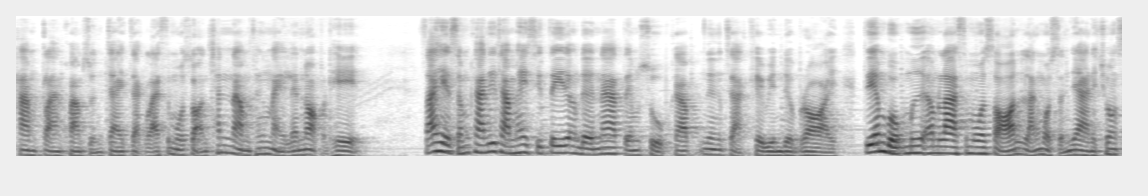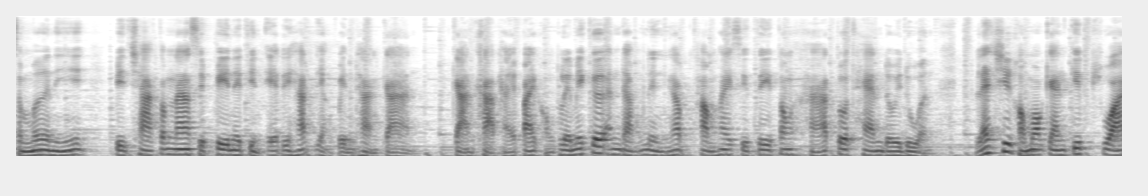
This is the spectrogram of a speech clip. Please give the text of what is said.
ท่ามกลางความสนใจจากหลายสโมสรชั้นนำทั้งในและนอกประเทศ สาเหตุสำคัญที่ทำให้ซิตี้ต้องเดินหน้าเต็มสูบครับ เนื่องจากเควินเดอบรอยเตรียมบกมืออำลาสโมสรหลังหมดสัญญาในช่วงซัมเมอร์นี้ ปิดฉากตำนาน 10 ปีในถิ่นเอติฮัดอย่างเป็นทางการ การขาดหายไปของเพลย์เมเกอร์อันดับหนึ่งครับทำให้ซิตี้ต้องหาตัวแทนโดยด่วน และชื่อของมอร์แกนกิฟส์ไว้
